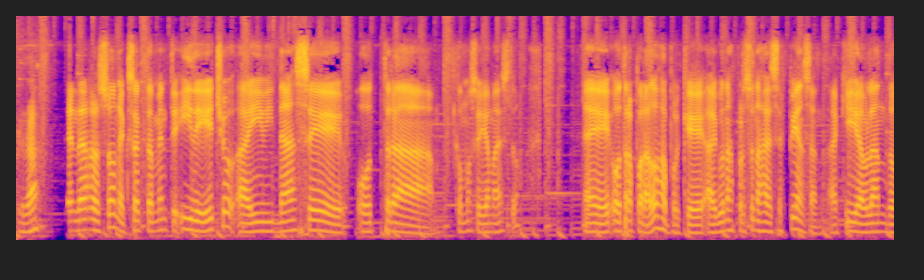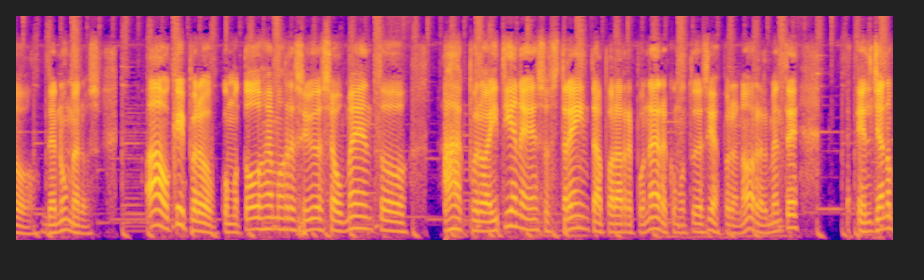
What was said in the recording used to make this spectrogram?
¿verdad? Tienes razón, exactamente. Y de hecho ahí nace otra, ¿cómo se llama esto? Eh, otra paradoja, porque algunas personas a veces piensan, aquí hablando de números, ah, ok, pero como todos hemos recibido ese aumento, ah, pero ahí tiene esos 30 para reponer, como tú decías, pero no, realmente él ya no,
